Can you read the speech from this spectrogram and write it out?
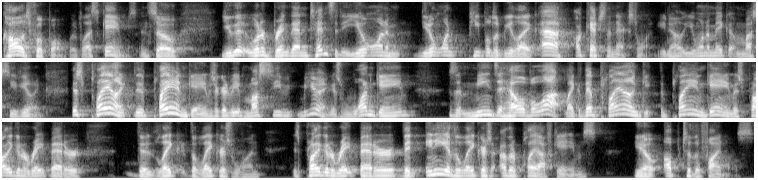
college football with less games, and so you want to bring that intensity. You don't want to. You don't want people to be like, ah, I'll catch the next one. You know, you want to make it a must see viewing. This play on the play-in games are going to be must see viewing. It's one game because it means a hell of a lot. Like the play on the play-in game is probably going to rate better. The Lake the Lakers one is probably going to rate better than any of the Lakers' other playoff games. You know, up to the finals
